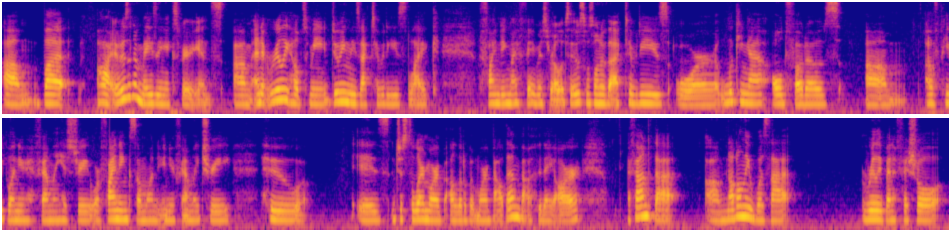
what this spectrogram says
um, but oh, it was an amazing experience. Um, and it really helped me doing these activities like finding my famous relatives was one of the activities, or looking at old photos um, of people in your family history, or finding someone in your family tree who is just to learn more about a little bit more about them, about who they are. I found that um, not only was that really beneficial,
